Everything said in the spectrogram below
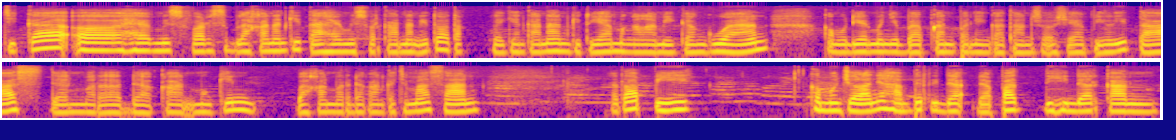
jika uh, hemisfer sebelah kanan kita, hemisfer kanan itu otak bagian kanan gitu ya, mengalami gangguan, kemudian menyebabkan peningkatan sosiabilitas dan meredakan mungkin bahkan meredakan kecemasan. Tetapi kemunculannya hampir tidak dapat dihindarkan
